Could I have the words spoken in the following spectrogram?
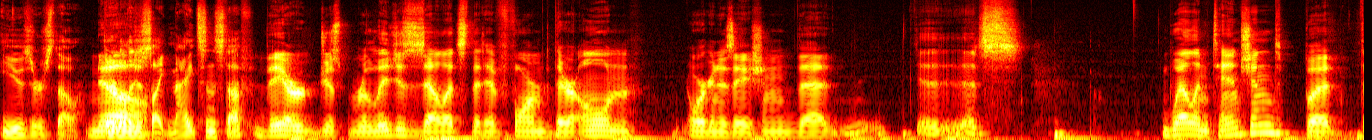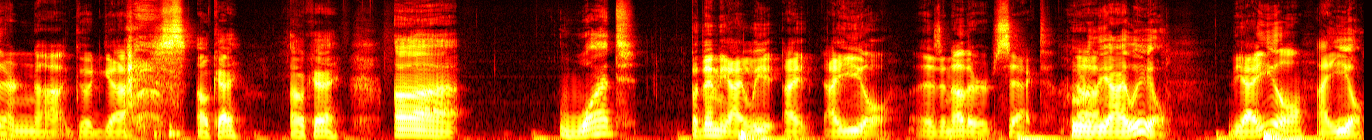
users though. No. They're just like knights and stuff. they are just religious zealots that have formed their own organization that uh, it's well intentioned, but they're not good guys. Okay. Okay. Uh what but then the Aile- I- Aiel is another sect. who Uh, are the Aileal? the Aiel Aiel.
